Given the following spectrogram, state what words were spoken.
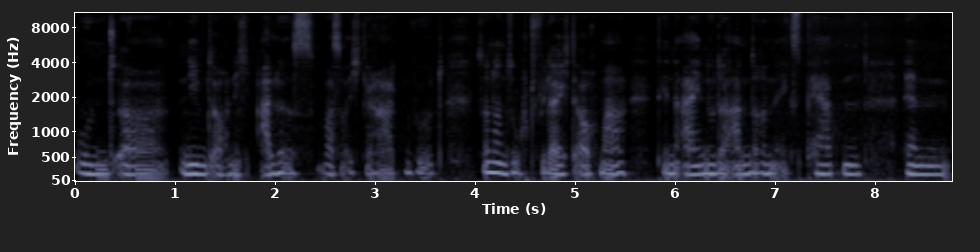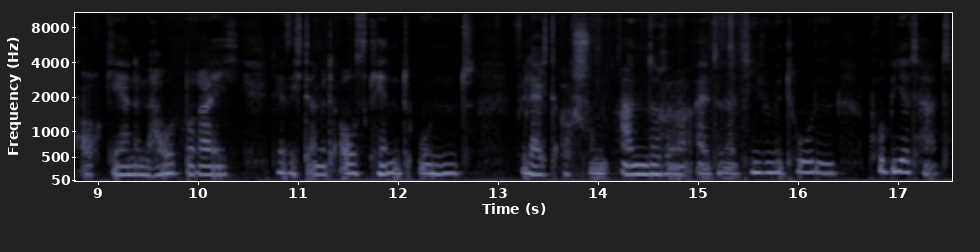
und äh, nehmt auch nicht alles, was euch geraten wird, sondern sucht vielleicht auch mal den einen oder anderen Experten, ähm, auch gerne im Hautbereich, der sich damit auskennt und vielleicht auch schon andere alternative Methoden probiert hat.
